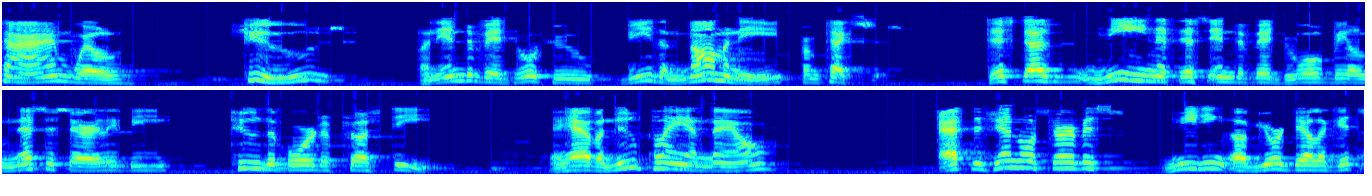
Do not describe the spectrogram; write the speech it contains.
time, will choose an individual to be the nominee from Texas. This doesn't mean that this individual will necessarily be to the Board of Trustees. They have a new plan now. At the General Service meeting of your delegates,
